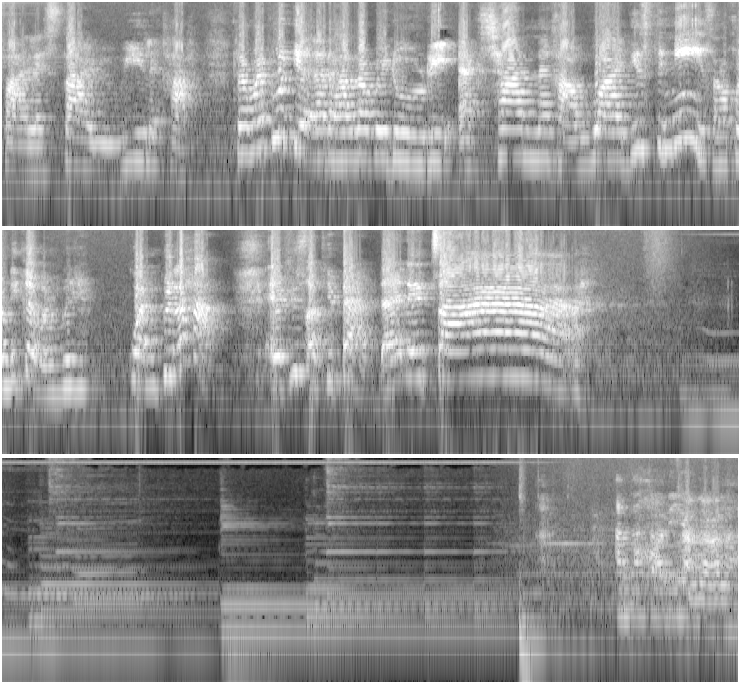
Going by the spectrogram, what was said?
f i Lifestyle วีวีเลยค่ะเราไม่พูดเยอะแล้วนะคะเราไปดู reaction นะคะ Why Disney สำหรับคนที่เกิดวันพฤ วันพฤหัสเอพิโซดที่ 8 ได้เลยจ้าอันนั้นตอนนี้จำได้แล้ว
